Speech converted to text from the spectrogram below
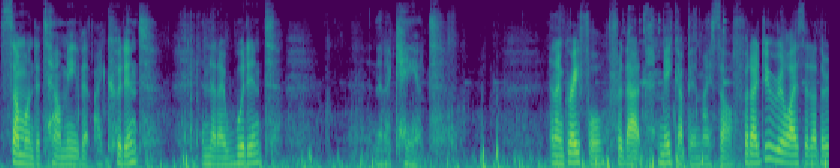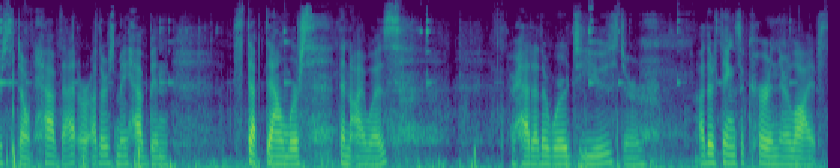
someone to tell me that I couldn't and that I wouldn't and that I can't. And I'm grateful for that makeup in myself. But I do realize that others don't have that, or others may have been stepped down worse than I was, or had other words used, or other things occur in their lives.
